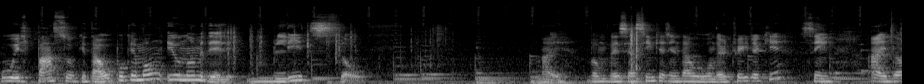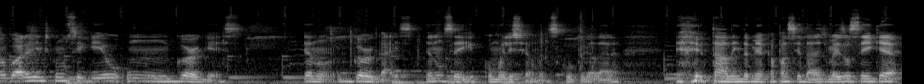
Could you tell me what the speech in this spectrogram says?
o espaço que tá o Pokémon e o nome dele, Blitzel. Aí, vamos ver se é assim que a gente dá o Wonder Trade aqui. Sim. Ah, então agora a gente conseguiu um Gurgis. Eu não. Gurgais. Eu não sei como ele chama, desculpa, galera. tá além da minha capacidade, mas eu sei que é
